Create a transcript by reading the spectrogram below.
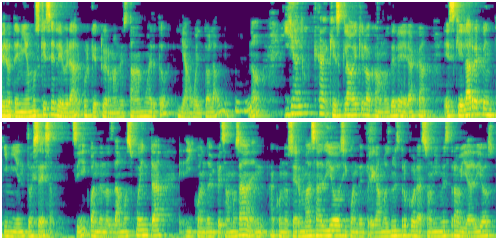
pero teníamos que celebrar porque tu hermano estaba muerto y ha vuelto a la vida, ¿no? Y algo que es clave que lo acabamos de leer acá es que el arrepentimiento es eso, ¿sí? Cuando nos damos cuenta y cuando empezamos a, a conocer más a Dios y cuando entregamos nuestro corazón y nuestra vida a Dios,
